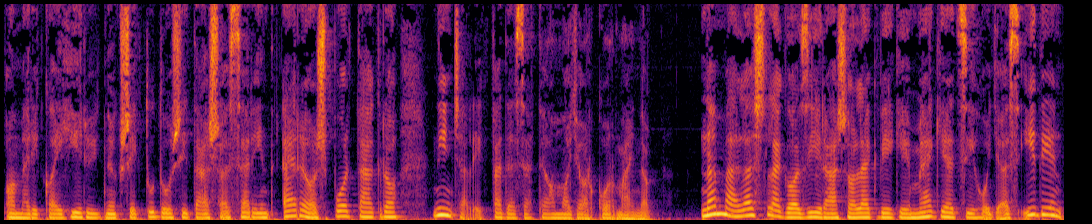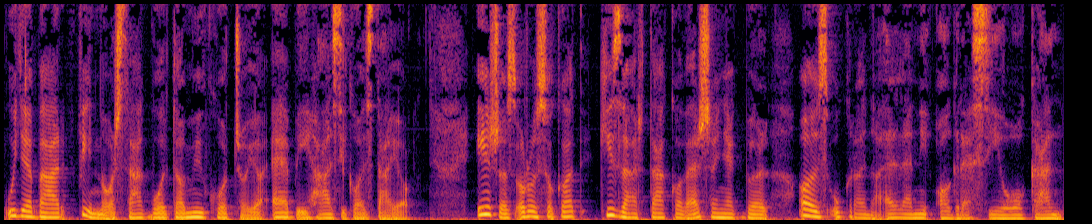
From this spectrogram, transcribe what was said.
amerikai hírügynökség tudósítása szerint erre a sportágra nincs elég fedezete a magyar kormánynak. Nem mellesleg az írás a legvégén megjegyzi, hogy az idén ugyebár Finnország volt a műkorcsolya EB házigazdája és az oroszokat kizárták a versenyekből az Ukrajna elleni agresszió okán.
